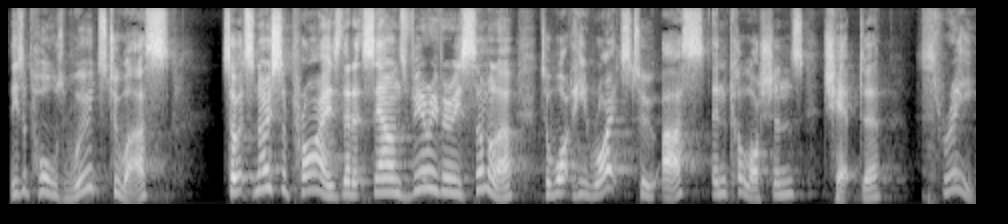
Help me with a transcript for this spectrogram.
These are Paul's words to us, so it's no surprise that it sounds very, very similar to what he writes to us in Colossians chapter 3.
